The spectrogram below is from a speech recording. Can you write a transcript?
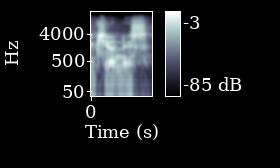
restricciones.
